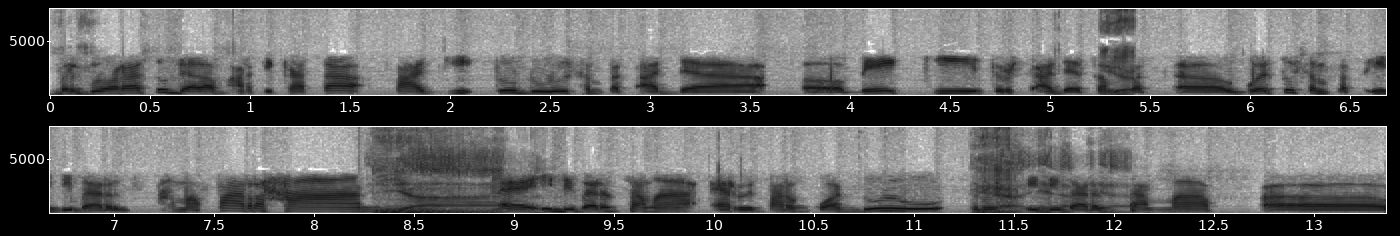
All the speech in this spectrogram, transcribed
bergelora tuh dalam arti kata pagi tuh dulu sempat ada eh, Becky terus ada sempat eh, gue tuh sempat indie bareng sama Farhan Iya. eh indie bareng sama Erwin Parengkuan dulu terus Iya, indie iya, bareng iya. sama eh,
